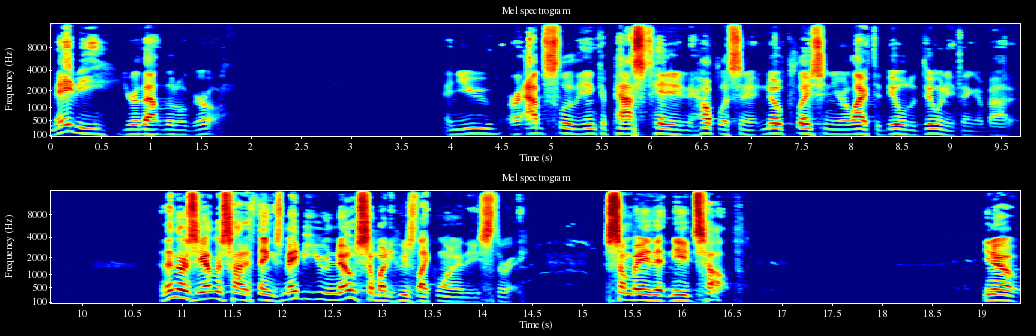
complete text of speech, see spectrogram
Maybe you're that little girl and you are absolutely incapacitated and helpless and at no place in your life to be able to do anything about it. And then there's the other side of things. Maybe you know somebody who's like one of these three, somebody that needs help. You know,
